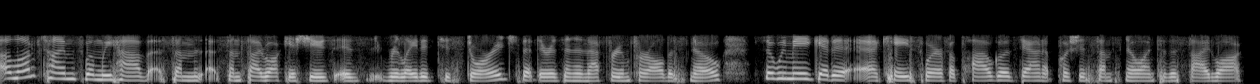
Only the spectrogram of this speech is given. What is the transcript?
A lot of times when we have some some sidewalk issues is related to storage that there isn't enough room for all the snow. So we may get a, a case where if a plow goes down, it pushes some snow onto the sidewalk,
